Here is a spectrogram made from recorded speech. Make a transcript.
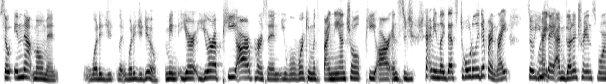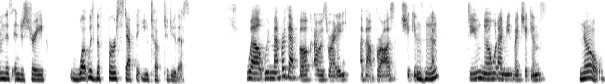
so in that moment, what did you like what did you do i mean you're you're a pr person you were working with financial pr institution i mean like that's totally different right so you right. say i'm going to transform this industry what was the first step that you took to do this well remember that book i was writing about bras chickens mm-hmm. do you know what i mean by chickens no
